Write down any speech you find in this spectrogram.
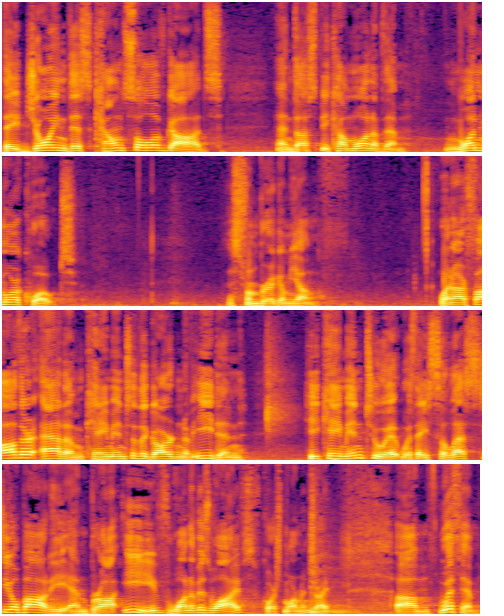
they join this council of gods and thus become one of them. And one more quote. This is from Brigham Young. When our father Adam came into the Garden of Eden, he came into it with a celestial body and brought Eve, one of his wives, of course, Mormons, right, um, with him.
